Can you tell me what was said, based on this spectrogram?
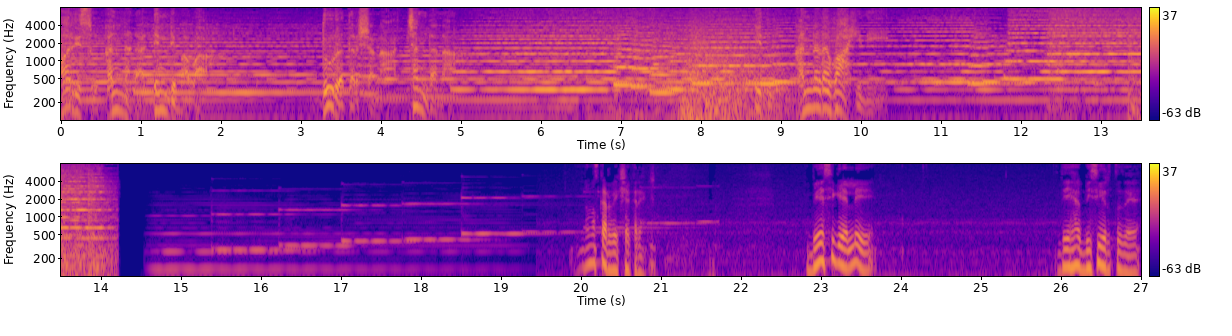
ಬಾರಿಸು ಕನ್ನಡ ಡಿಂಡಿಮವ. ದೂರದರ್ಶನ ಚಂದನ. ಇದು ಕನ್ನಡ ವಾಹಿನಿ. ನಮಸ್ಕಾರ ವೀಕ್ಷಕರೇ. ಬೇಸಿಗೆಯಲ್ಲಿ ದೇಹ ಬಿಸಿ ಇರ್ತದೆ,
